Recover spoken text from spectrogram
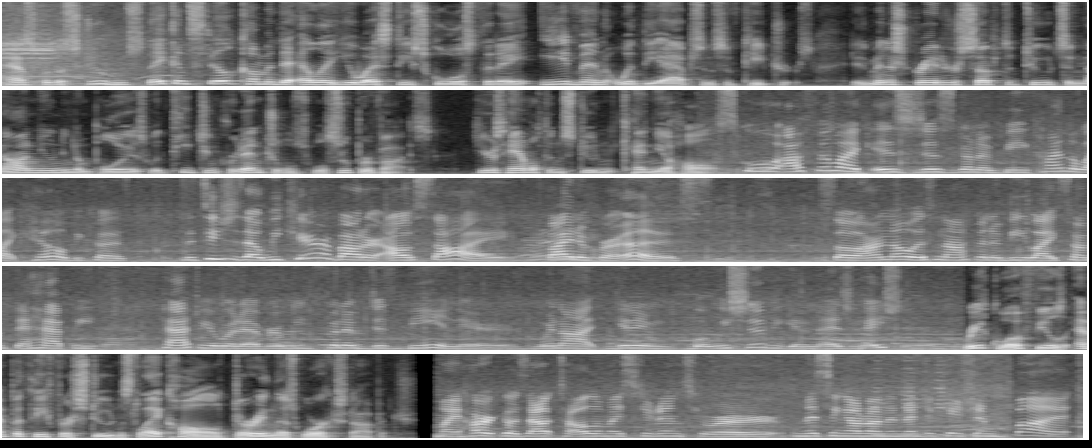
As for the students, they can still come into LAUSD schools today even with the absence of teachers. Administrators, substitutes, and non union employees with teaching credentials will supervise. Here's Hamilton student Kenya Hall. School, I feel like it's just gonna be kind of like hell because the teachers that we care about are outside fighting for us. So I know it's not gonna be like something happy happy or whatever, we finna just be in there. We're not getting what we should be getting, education. Requa feels empathy for students like Hall during this work stoppage. My heart goes out to all of my students who are missing out on an education, but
